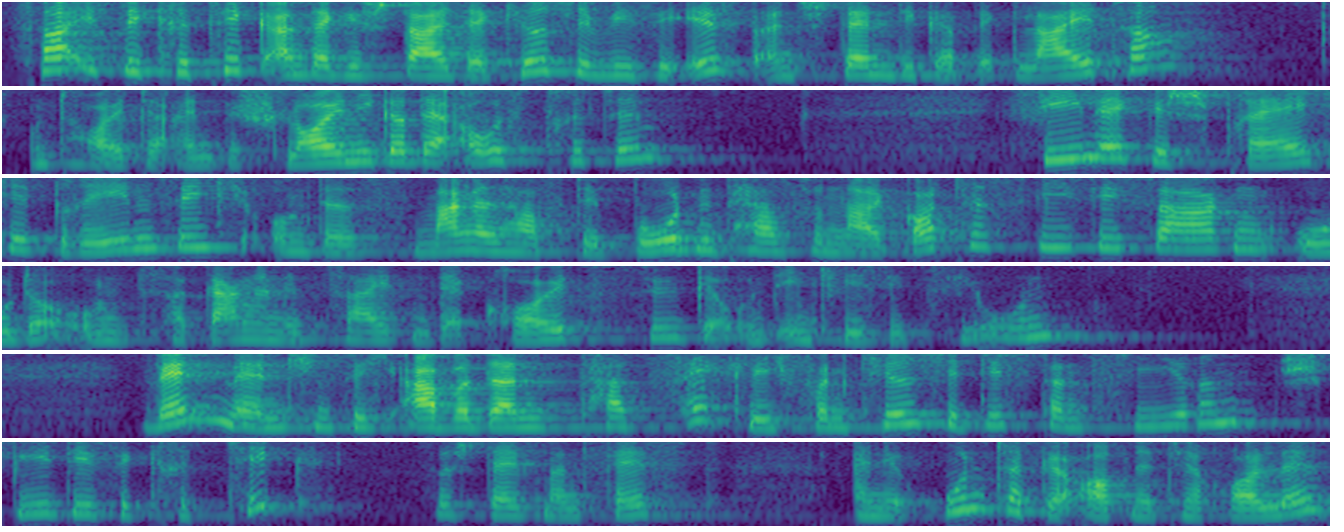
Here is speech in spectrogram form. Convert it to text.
Zwar ist die Kritik an der Gestalt der Kirche, wie sie ist, ein ständiger Begleiter und heute ein Beschleuniger der Austritte. Viele Gespräche drehen sich um das mangelhafte Bodenpersonal Gottes, wie sie sagen, oder um vergangene Zeiten der Kreuzzüge und Inquisition. Wenn Menschen sich aber dann tatsächlich von Kirche distanzieren, spielt diese Kritik, so stellt man fest, eine untergeordnete Rolle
